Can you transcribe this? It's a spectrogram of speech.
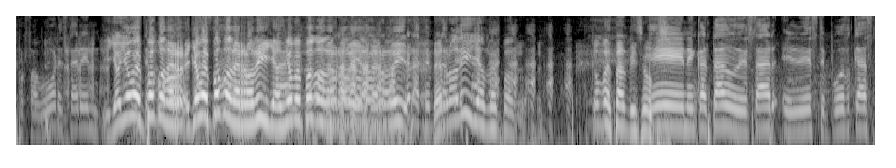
por favor, estar en. Y yo, yo me este pongo de, yo me pongo de rodillas, yo me pongo de rodillas, de rodillas, de me pongo. ¿Cómo estás, mi subs? Bien, encantado de estar en este podcast.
